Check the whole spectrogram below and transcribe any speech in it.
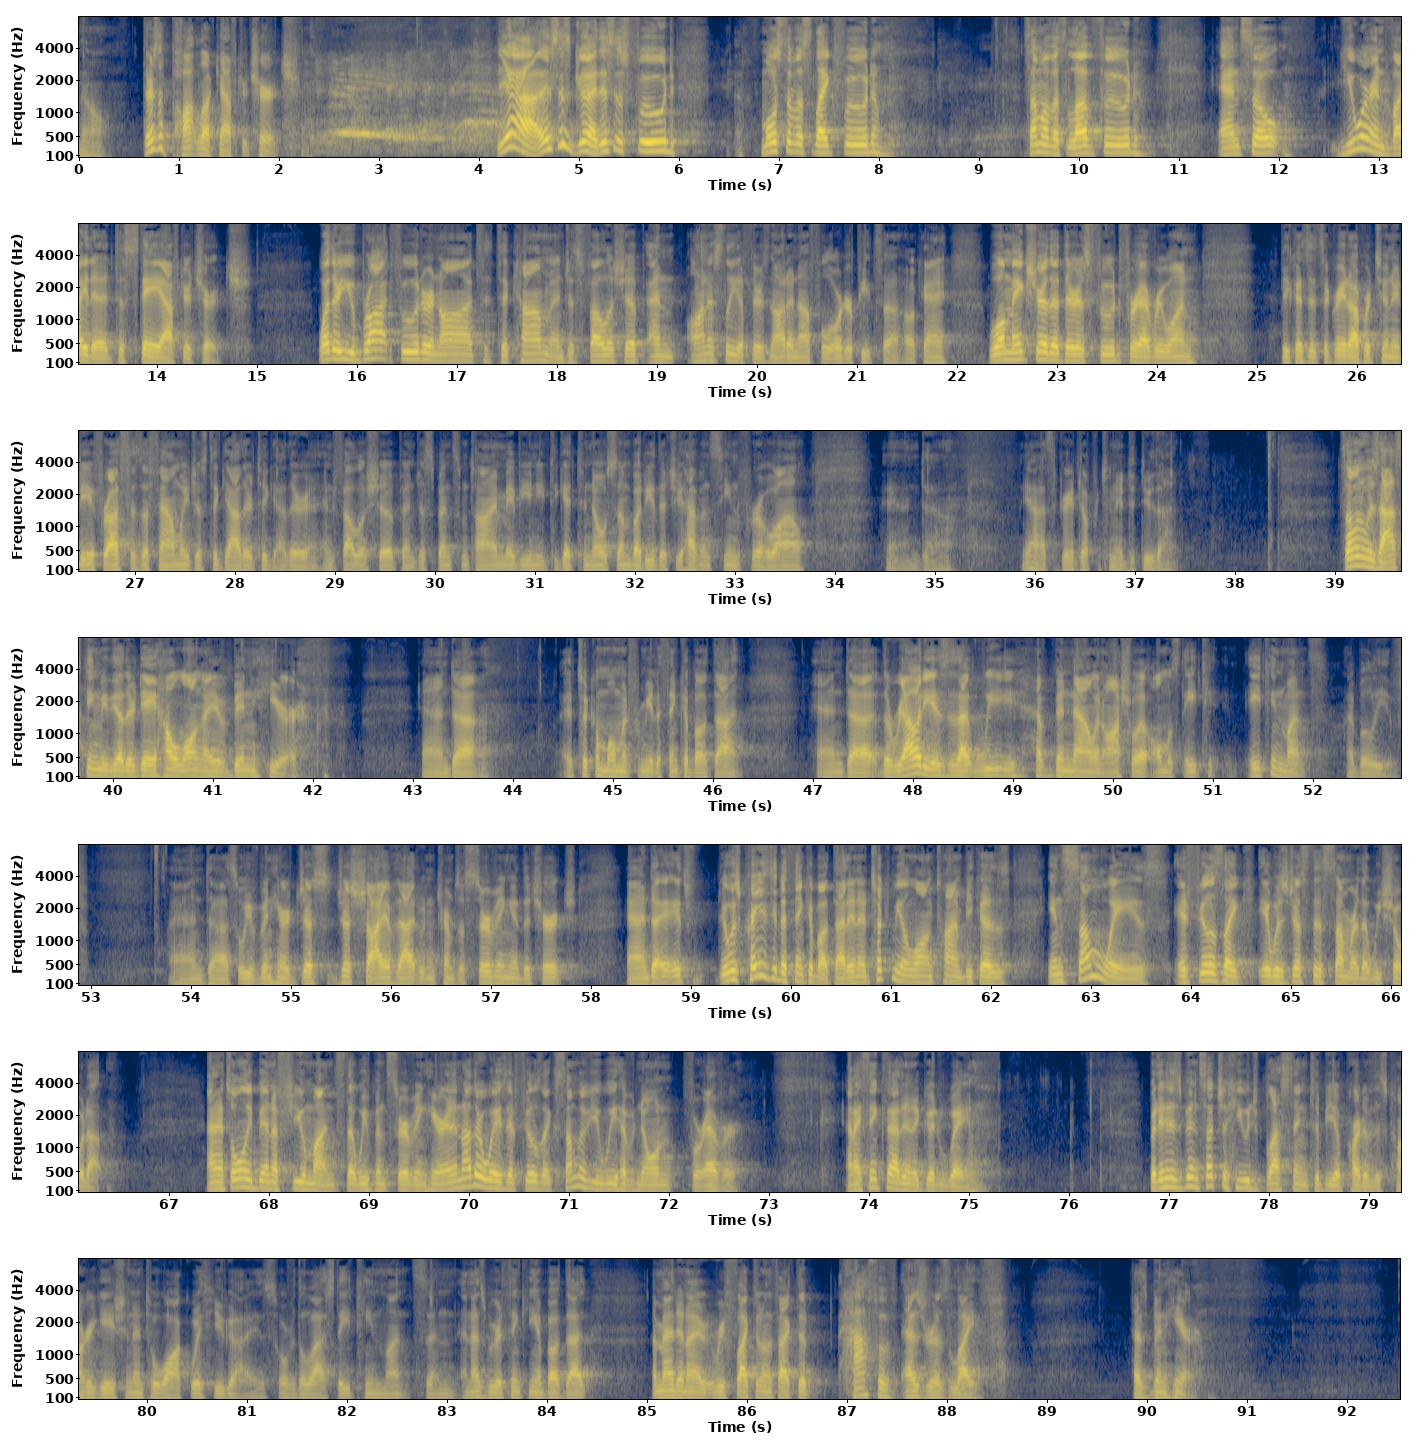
No. There's a potluck after church. Yeah, this is good. This is food. Most of us like food. Some of us love food. And so you are invited to stay after church. Whether you brought food or not, to come and just fellowship. And honestly, if there's not enough, we'll order pizza, okay? We'll make sure that there is food for everyone because it's a great opportunity for us as a family just to gather together and fellowship and just spend some time. Maybe you need to get to know somebody that you haven't seen for a while. And uh, yeah, it's a great opportunity to do that. Someone was asking me the other day how long I have been here. And uh, it took a moment for me to think about that. And uh, the reality is, is, that we have been now in Oshawa almost 18, 18 months, I believe. And uh, so we've been here just, just shy of that in terms of serving at the church. And uh, it's, it was crazy to think about that. And it took me a long time because, in some ways, it feels like it was just this summer that we showed up. And it's only been a few months that we've been serving here. And in other ways, it feels like some of you we have known forever. And I think that in a good way. But it has been such a huge blessing to be a part of this congregation and to walk with you guys over the last 18 months. And, and as we were thinking about that, Amanda and I reflected on the fact that half of Ezra's life has been here.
